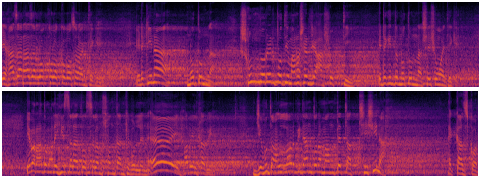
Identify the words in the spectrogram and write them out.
এই হাজার হাজার, লক্ষ লক্ষ বছর আগ থেকে। এটা কি না? নতুন না। সুন্দরের প্রতি মানুষের যে আসক্তি এটা কিন্তু নতুন না, সে সময় থেকে। এবার আদম আলী হিসালাতাম সন্তানকে বললেন, এই হাবিল কাবিল, যেহেতু আল্লাহর বিধান তোরা মানতে চাচ্ছিসই না, এক কাজ কর,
